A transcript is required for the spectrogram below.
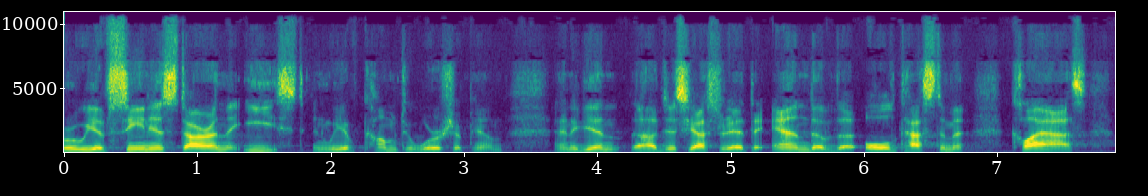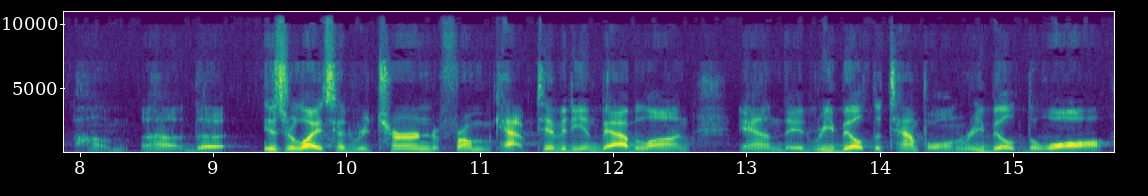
For we have seen his star in the east, and we have come to worship him. And again, uh, just yesterday at the end of the Old Testament class, um, uh, the Israelites had returned from captivity in Babylon, and they had rebuilt the temple and rebuilt the wall.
